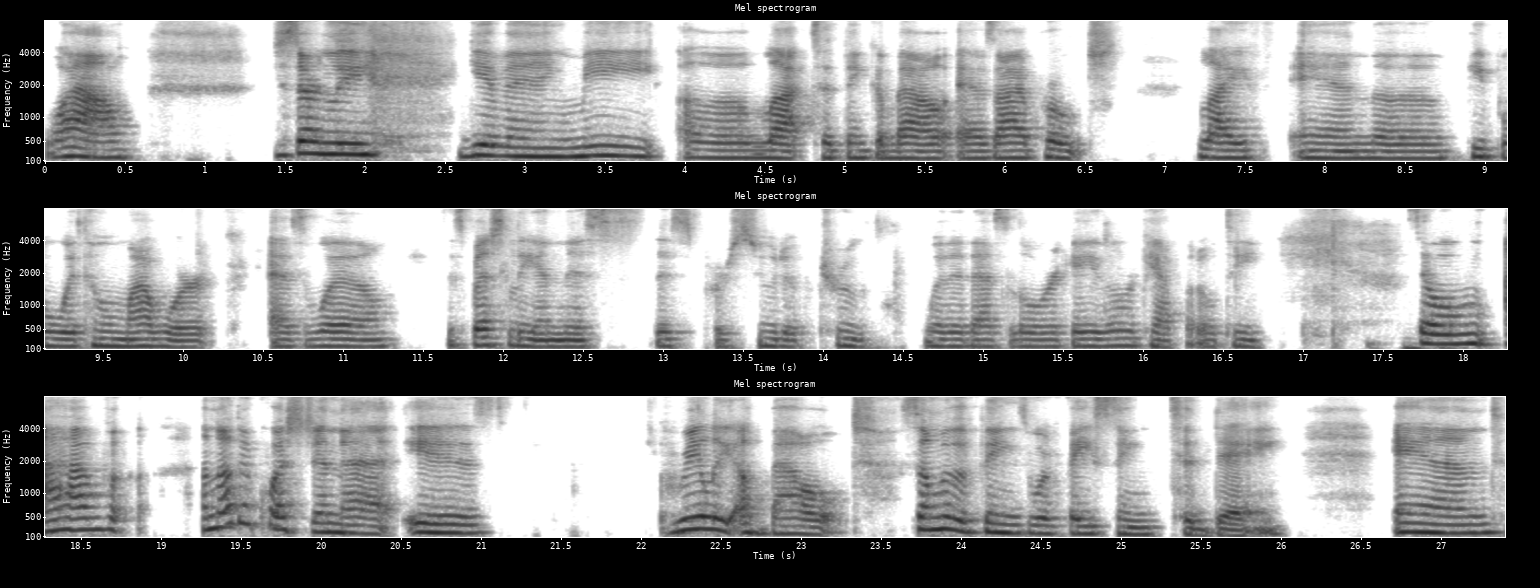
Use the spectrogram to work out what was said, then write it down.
Wow. You're certainly giving me a lot to think about as I approach life and the people with whom I work as well, especially in this this pursuit of truth, whether that's lowercase or capital T. So I have another question that is really about some of the things we're facing today and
